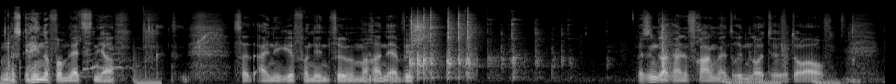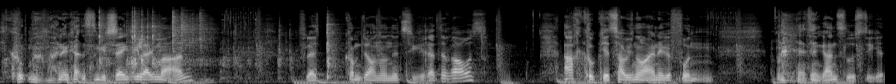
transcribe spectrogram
Das kenne ich noch vom letzten Jahr. Das hat einige von den Filmemachern erwischt. Da sind gar keine Fragen mehr drin, Leute, hört doch auf. Ich gucke mir meine ganzen Geschenke gleich mal an. Vielleicht kommt ja auch noch eine Zigarette raus. Ach, guck, jetzt habe ich noch eine gefunden. eine ganz lustige.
